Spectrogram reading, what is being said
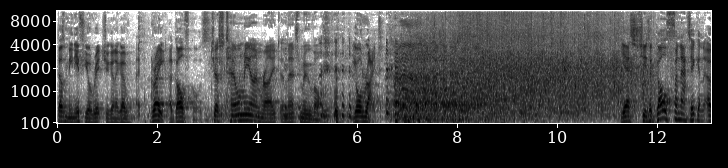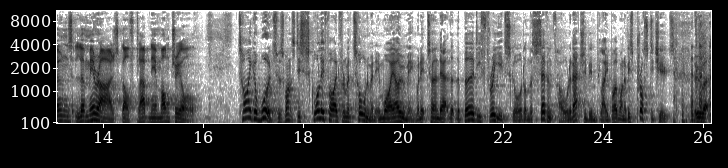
Doesn't mean if you're rich you're going to go, great, a golf course. Just tell me I'm right and let's move on. You're right. yes, she's a golf fanatic and owns Le Mirage Golf Club near Montreal. Tiger Woods was once disqualified from a tournament in Wyoming when it turned out that the birdie three he'd scored on the seventh hole had actually been played by one of his prostitutes, who, uh,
